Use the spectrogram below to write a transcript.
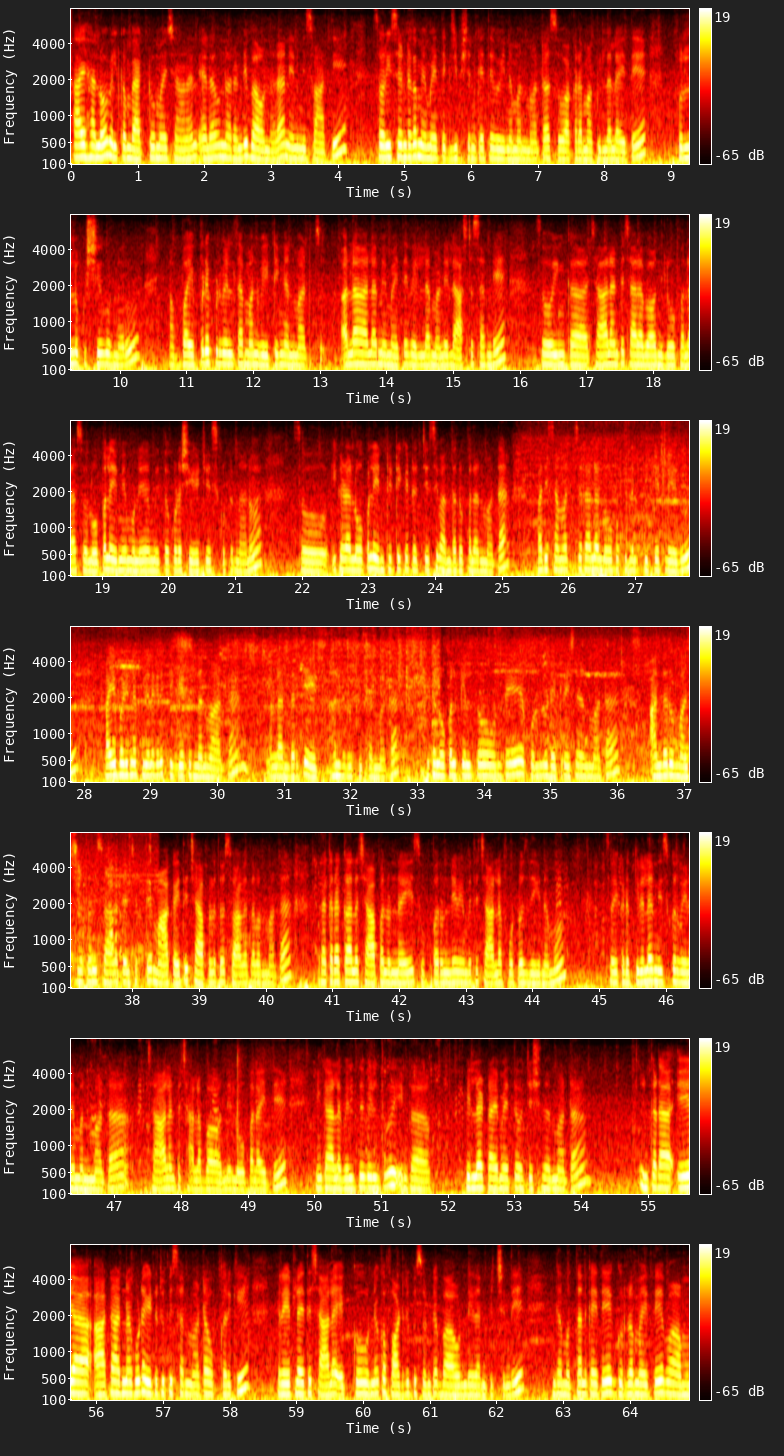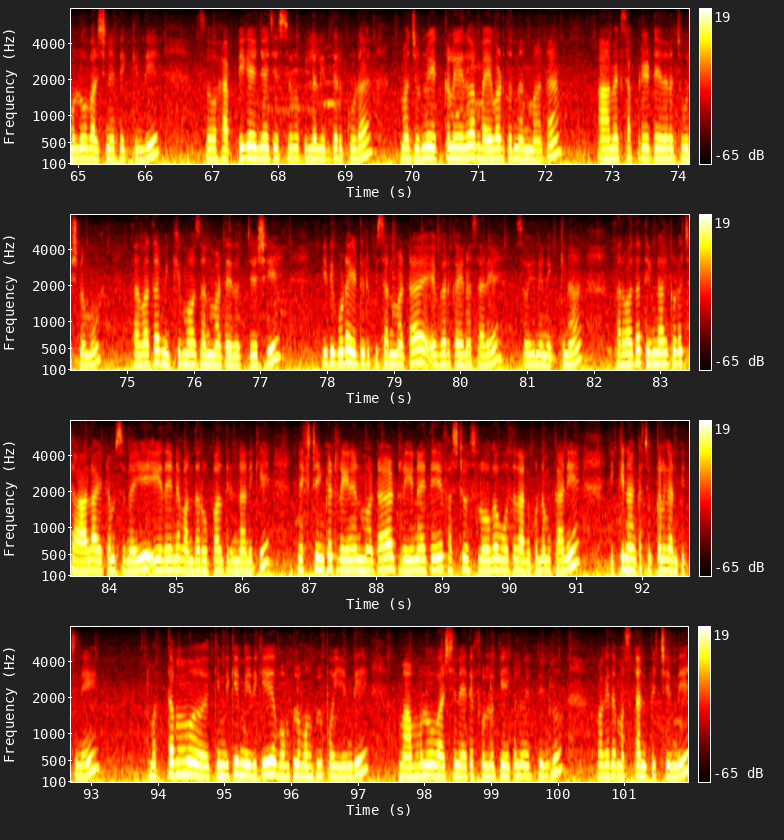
Hi hello welcome back to my channel. ఎలా ఉన్నారండి? బాగున్నారా? నేను మీ స్వాతి. సో రీసెంట్గా మేమైతే ఎగ్జిబిషన్కి అయితే పోయినామన్నమాట. సో అక్కడ మా పిల్లలు అయితే ఫుల్ ఖుషిగా ఉన్నారు అబ్బా ఎప్పుడెప్పుడు వెళ్తామని వెయిటింగ్ అనమాట అలా అలా మేమైతే వెళ్ళామండి లాస్ట్ సండే. సో ఇంకా చాలా అంటే చాలా బాగుంది లోపల. సో లోపల ఏమేమి ఉన్నాయో మీతో కూడా షేర్ చేసుకుంటున్నాను. సో ఇక్కడ లోపల ఎంట్రీ టికెట్ వచ్చేసి వంద రూపాయలు అనమాట పది సంవత్సరాల లోపు పిల్లలకి టికెట్ లేదు. పైబడిన పిల్లలకైతే టికెట్ ఉందన్నమాట. వాళ్ళందరికీ ఎయిట్ హండ్రెడ్ రూపీస్ అనమాట ఇక్కడ లోపలికి వెళ్తూ ఉంటే ఫుల్ డెకరేషన్ అనమాట అందరూ మనుషులతో స్వాగతం చెప్తే మాకైతే చేపలతో స్వాగతం అనమాట రకరకాల చేపలు ఉన్నాయి. సూపర్ ఉండే మేమైతే చాలా ఫొటోస్ దిగినాము. సో ఇక్కడ పిల్లలను తీసుకొని పోయినామన్నమాట. చాలా అంటే చాలా బాగుంది లోపల అయితే ఇంకా అలా వెళ్తూ వెళ్తూ ఇంకా పిల్ల టైం అయితే వచ్చేసింది అనమాట ఇక్కడ ఏ ఆట ఆడినా కూడా ఎయిటీ రూపీస్ అనమాట ఒక్కరికి. రేట్లు అయితే చాలా ఎక్కువ ఉన్నాయి. ఒక ఫార్టీ రూపీస్ ఉంటే బాగుండేది అనిపించింది. ఇంకా మొత్తానికైతే గుర్రం అయితే మా అమ్ములు వర్షం అయితే ఎక్కింది. సో హ్యాపీగా ఎంజాయ్ చేస్తారు పిల్లలు ఇద్దరు కూడా. మా జున్ను ఎక్కలేదు అని భయపడుతుంది అనమాట ఆమెకు సపరేట్ ఏదైనా చూసినాము. తర్వాత మిక్కీ మౌస్ అనమాట ఇది వచ్చేసి. ఇది కూడా ఎయిటీ రూపీస్ అనమాట ఎవరికైనా సరే. సో ఇది నేను ఎక్కిన. తర్వాత తినడానికి కూడా చాలా ఐటమ్స్ ఉన్నాయి. ఏదైనా వంద రూపాయలు తినడానికి. నెక్స్ట్ ఇంకా ట్రైన్ అనమాట ట్రైన్ అయితే ఫస్ట్ స్లోగా పోతుంది అనుకున్నాం కానీ ఎక్కినాక చుక్కలు కనిపించినాయి. మొత్తం కిందికి మీదికి వంపులు వంపులు పోయింది. మా అమ్మలు వర్షం అయితే ఫుల్ కేకులు పెట్టిండ్రు. మాకైతే మస్తు అనిపించింది.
